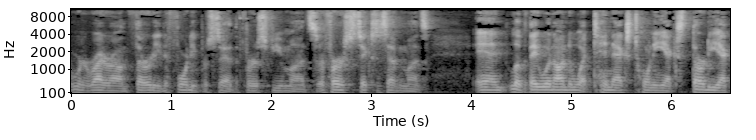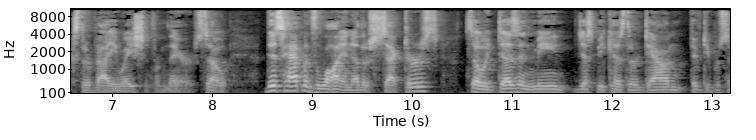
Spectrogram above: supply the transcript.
we're right around 30 to 40% the first few months, or first six to seven months. And look, they went on to what, 10x, 20x, 30x their valuation from there. So this happens a lot in other sectors. So it doesn't mean just because they're down 50%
